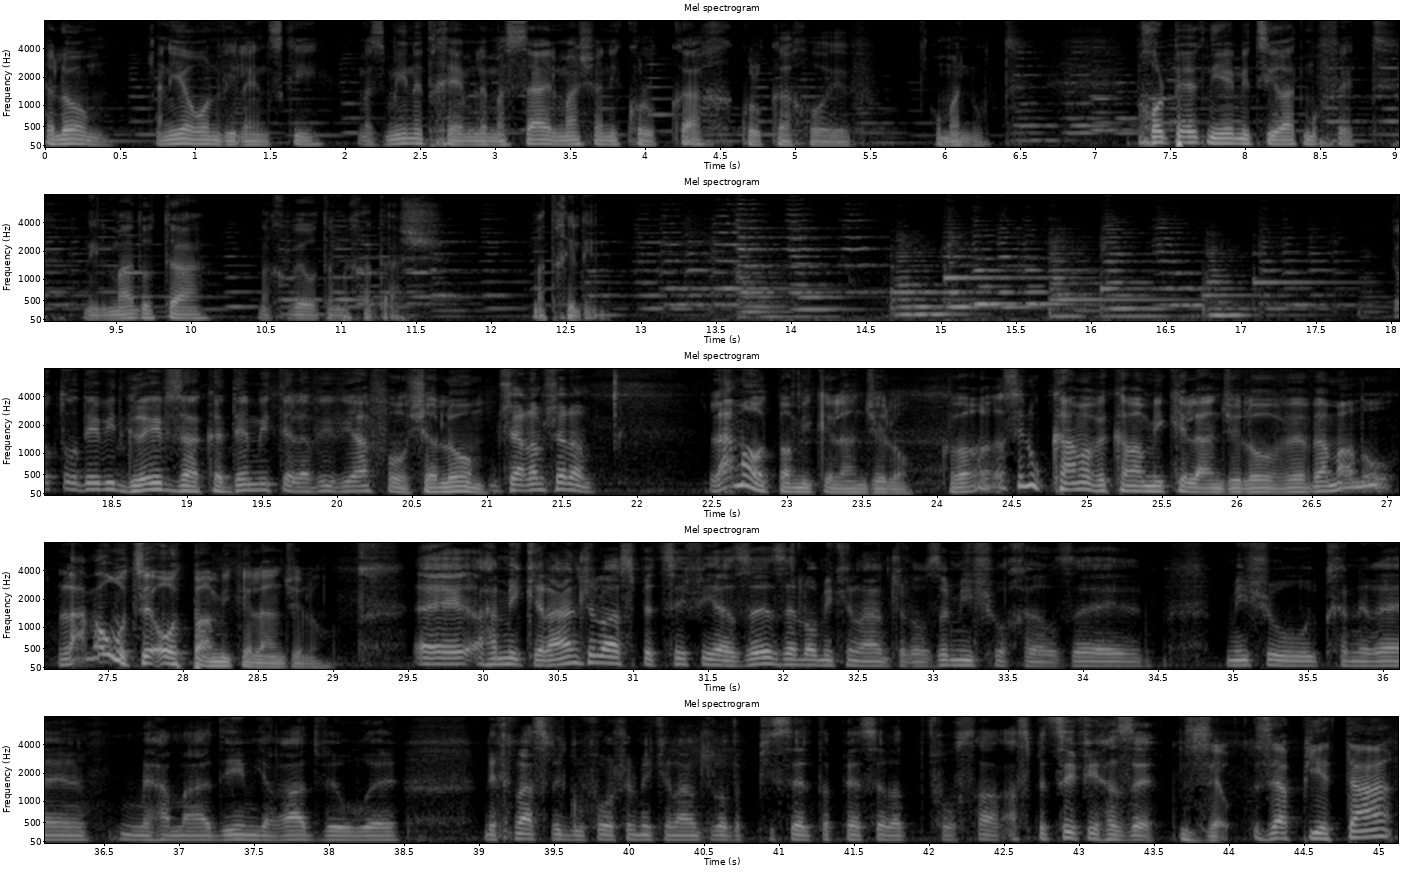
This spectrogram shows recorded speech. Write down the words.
שלום, אני ירון וילנסקי, מזמין אתכם למסע אל מה שאני כל כך כל כך אוהב, אומנות. בכל פרק נהיה עם יצירת מופת, נלמד אותה, נחווה אותה מחדש. מתחילים. דוקטור דיוויד גרייבס, האקדמית תל אביב-יפו, שלום. שלום, שלום. למה עוד פעם מיקלאנג'לו? כבר עשינו כמה וכמה מיקלאנג'לו, ואמרנו, למה הוא רוצה עוד פעם מיקלאנג'לו? אה, המיקלאנג'לו הספציפי הזה זה לא מיקלאנג'לו, זה מישהו אחר, זה מישהו כנראה מהמאדים ירד והוא אה, נכנס לגופו של מיקלאנג'לו ופיסל את הפסל התפוסה הספציפי הזה. זהו, זה הפייטה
